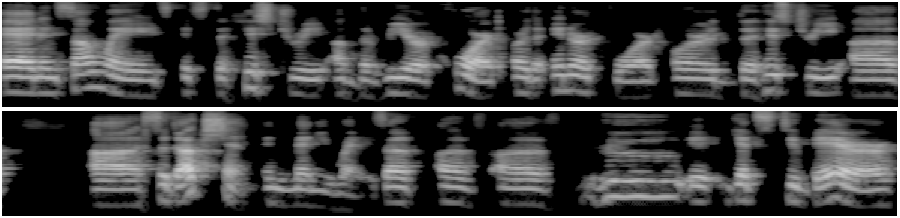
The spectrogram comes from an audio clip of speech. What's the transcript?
And in some ways, it's the history of the rear court or the inner court or the history of uh, seduction in many ways of, of, of who gets to bear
